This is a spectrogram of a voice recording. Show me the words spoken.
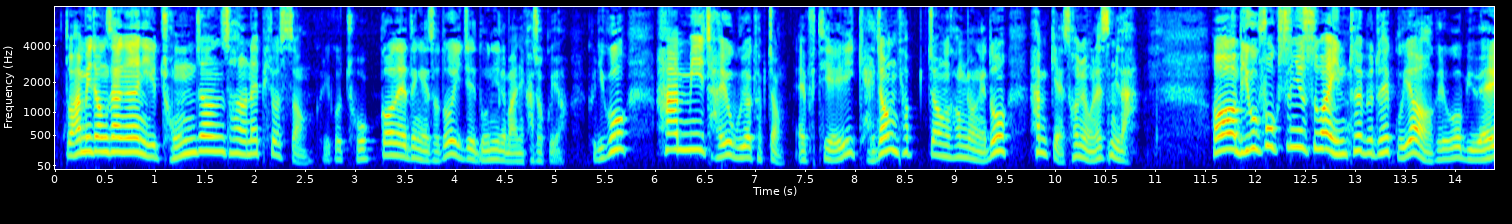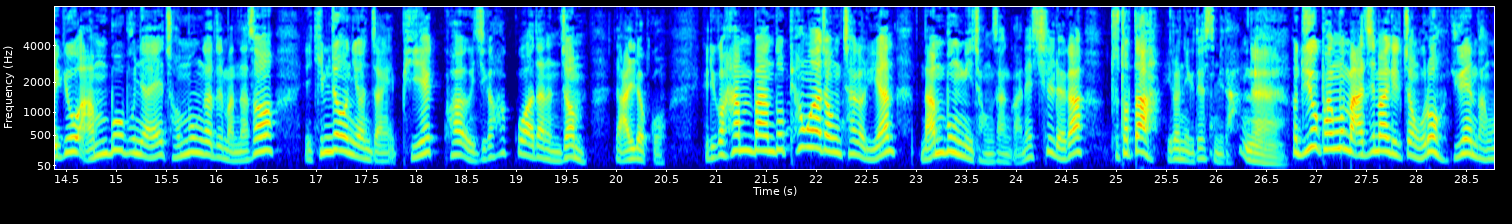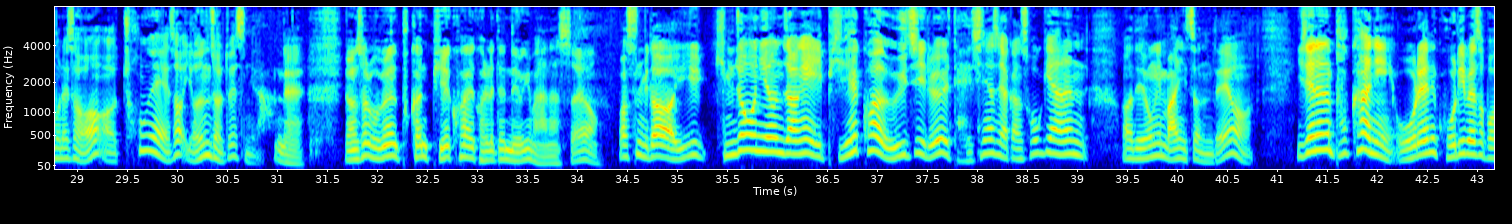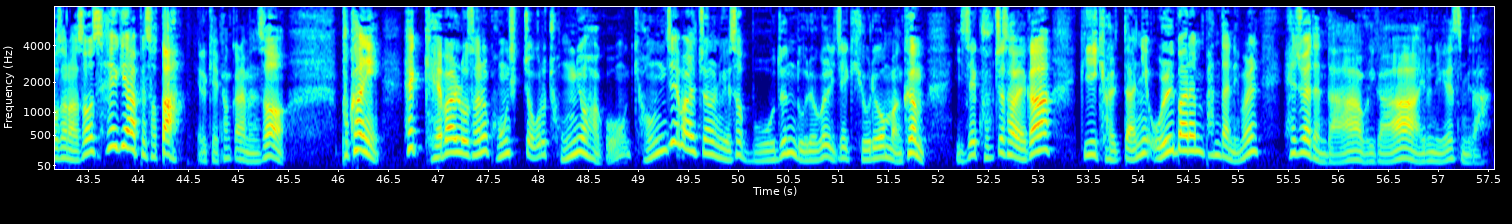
또 한미 정상은 이 종전 선언의 필요성 그리고 조건에 등에서도 이제 논의를 많이 가졌고요. 그리고 한미 자유무역 협정 FTA 개정 협정 성명에도 함께 서명을 했습니다. 어, 미국 폭스뉴스와 인터뷰도 했고요. 그리고 외교 안보 분야의 전문가들 만나서 김정은 위원장의 비핵화 의지가 확고하다는 점을 알렸고 그리고 한반도 평화 정착을 위한 남북미 정상 간의 신뢰가 두텁다 이런 얘기도 했습니다. 네. 뉴욕 방문 마지막 일정으로 유엔 방문해서 어, 총회에서 연설도 했습니다. 네. 연설 보면 북한 비핵화에 관련된 내용이 많았어요. 맞습니다. 이 김정은 위원장의 이 비핵화 의지를 대신해서 약간 소개하는 어, 내용이 많이 있었는데요. 이제는 북한이 오랜 고립에서 벗어나서 세계 앞에 섰다 이렇게 평가하면서 북한이 핵 개발 노선을 공식적으로 종료하고 경제 발전을 위해서 모든 노력을 이제 기울여 온 만큼 이제 국제사회가 이 결단이 올바른 판단임을 해줘야 된다 우리가 이런 얘기를 했습니다.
